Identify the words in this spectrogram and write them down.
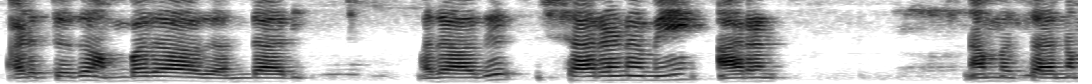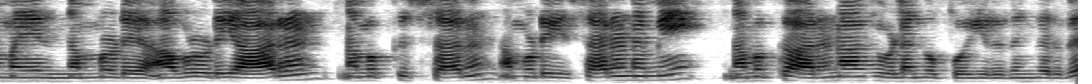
அடுத்தது ஐம்பதாவது அந்தாதி அதாவது சரணமே அரண். நம்ம ச நம்ம நம்மளுடைய அவருடைய அரண் நமக்கு சரண் நம்முடைய சரணமே நமக்கு அரணாக விளங்க போகிறதுங்கிறத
